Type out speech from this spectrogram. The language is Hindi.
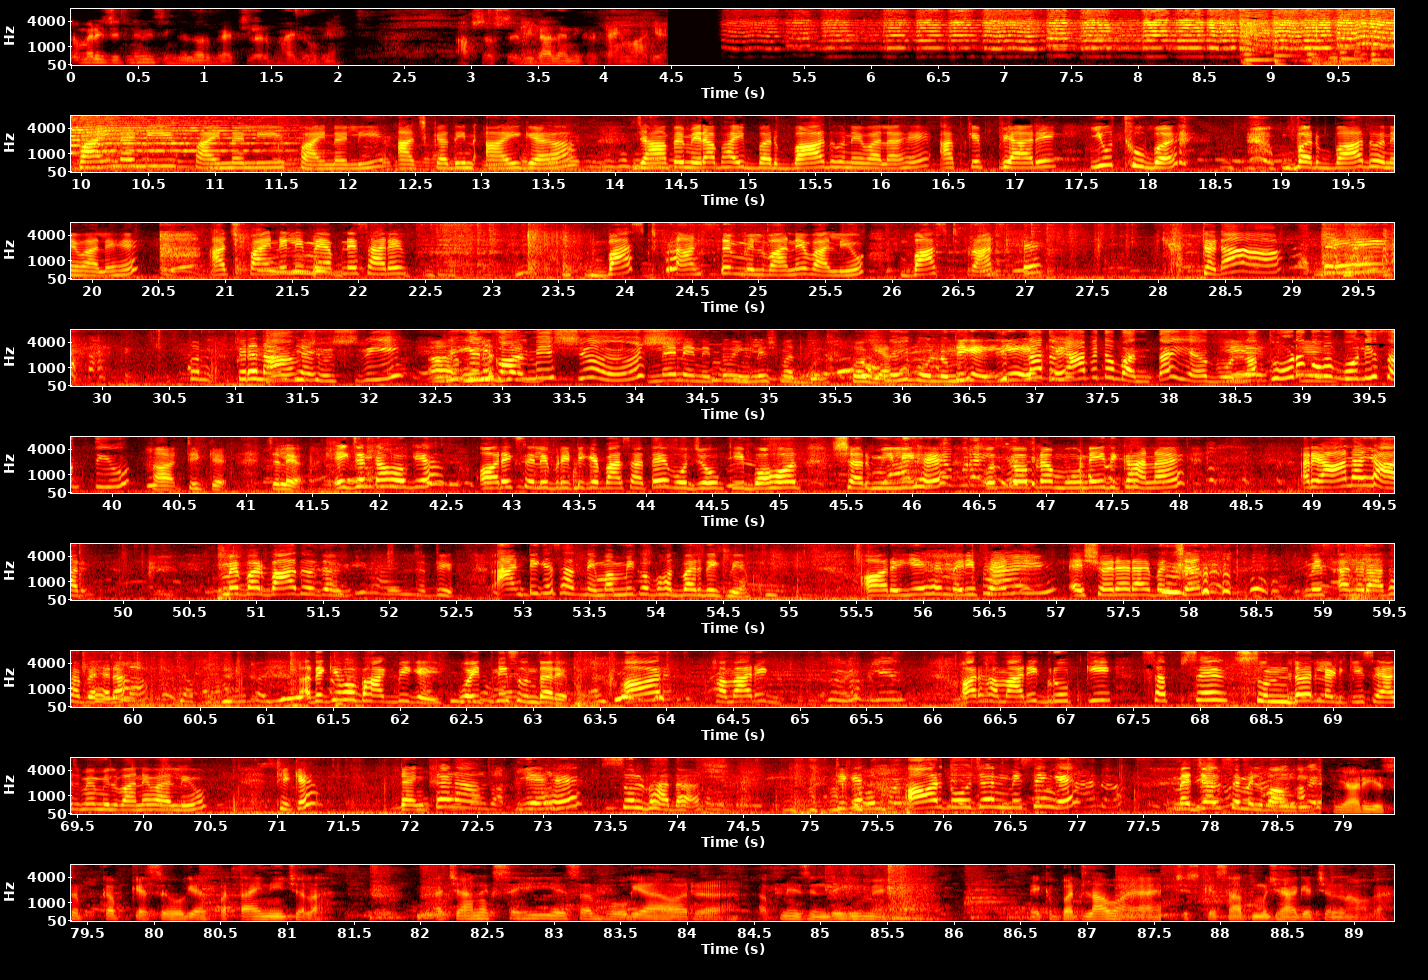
तो मेरे जितने भी सिंगल और बैचलर भाई लोग हैं, आप सबसे विदा लेने का टाइम आ गया। फाइनली फाइनली फाइनली आज का दिन आ ही गया, जहाँ पे मेरा भाई बर्बाद होने वाला है। आपके प्यारे यूट्यूबर बर्बाद होने वाले हैं। आज फाइनली मैं अपने सारे बास्ट फ्रांस से मिलवाने वाली हूँ। बास्ट फ्रांस टडा ये तो तेरा नाम क्या है? Can English call मत- me Shush. नहीं नहीं नहीं तू इंग्लिश मत बोल। हो गया। नहीं बोलूँगी। ठीक है ये इतना तो यहाँ पे तो बनता ही है बोलना। थोड़ा तो मैं बोल ही सकती हूँ। हाँ ठीक है। चलिए एक जन का हो गया और एक सेलिब्रिटी के पास आते हैं वो जो कि बहुत शर्मीली है उसको अपना मुँह नहीं दिखाना है। अरे आना यार। मैं बर्बाद हो जाऊँगी। ठीक। आंटी के साथ नहीं मम्मी को बहुत बार देख लिया। और ये है मेरी फ्रेंड ऐश्वर्या राय बच्चन मिस अनुराधा बेहरा। और देखिए वो भाग भी गई वो इतनी सुंदर है। और हमारे और हमारी ग्रुप की सबसे सुंदर लड़की से आज मैं मिलवाने वाली हूँ। ठीक है? टैंकटना ये है सुलभा दास। ठीक है? और दो जन मिसिंग है मैं जल्द से मिलवाऊँगी। यार ये सब कब कैसे हो गया पता ही नहीं चला। अचानक से ही ये सब हो गया और अपनी ज़िंदगी में एक बदलाव आया है जिसके साथ मुझे आगे चलना होगा।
